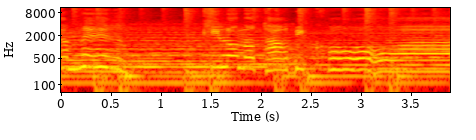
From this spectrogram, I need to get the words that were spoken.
ייגמר, כי לא נותר בי כוח.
